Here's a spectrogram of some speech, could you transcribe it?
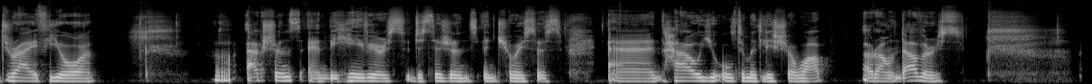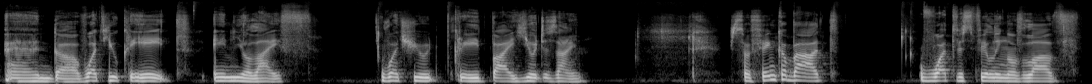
drive your uh, actions and behaviors, decisions and choices, and how you ultimately show up around others, and uh, what you create in your life, what you create by your design. So think about what this feeling of love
